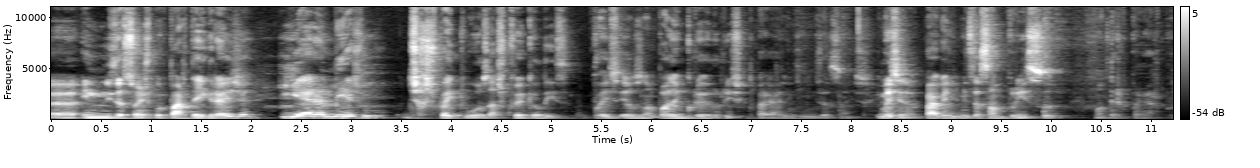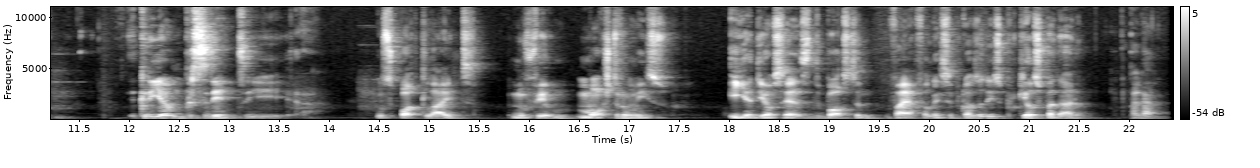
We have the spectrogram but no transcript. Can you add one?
ah, indemnizações por parte da igreja e era mesmo desrespeituoso, acho que foi o que ele disse. Pois, eles não podem correr o risco de pagar indemnizações. Imagina, pagam indemnização por isso, vão ter que pagar por mim. Cria um precedente e. ah, O Spotlight, no filme, mostram isso e a Diocese de Boston vai à falência por causa disso, porque eles pagaram. Pagar?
